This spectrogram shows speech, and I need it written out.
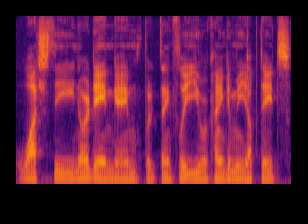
watch the Notre Dame game, but thankfully you were kind of giving me updates.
